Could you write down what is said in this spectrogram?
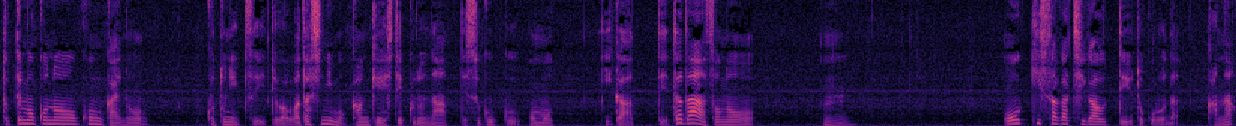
とてもこの今回のことについては私にも関係してくるなってすごく思いがあってただそのうん大きさが違うっていうところだかな。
